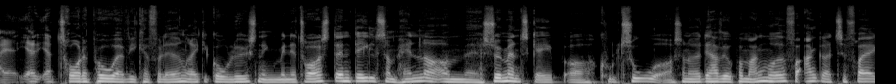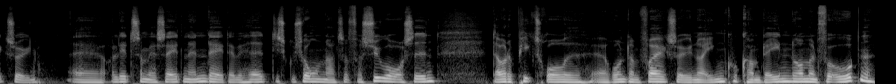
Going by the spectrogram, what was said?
Jeg, jeg tror da på, at vi kan få lavet en rigtig god løsning, men jeg tror også, den del, som handler om øh, sømandskab og kultur og sådan noget, det har vi jo på mange måder forankret til Frederiksøen. Øh, og lidt som jeg sagde den anden dag, da vi havde diskussionen, altså for syv år siden, der var der pigtrådet øh, rundt om Frederiksøen, og ingen kunne komme derind. Nu har man fået åbnet,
